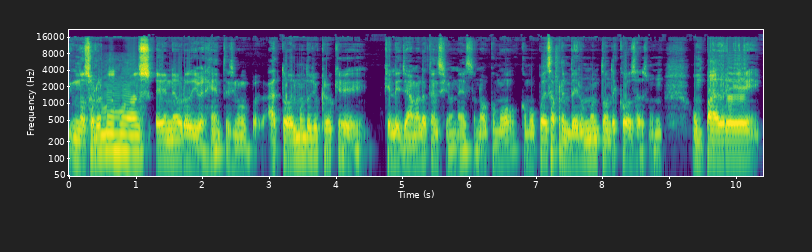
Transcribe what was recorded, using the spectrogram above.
no solo niños eh, neurodivergentes, sino a todo el mundo yo creo que, que le llama la atención esto, ¿no? ¿Cómo, cómo puedes aprender un montón de cosas? Un, un, padre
